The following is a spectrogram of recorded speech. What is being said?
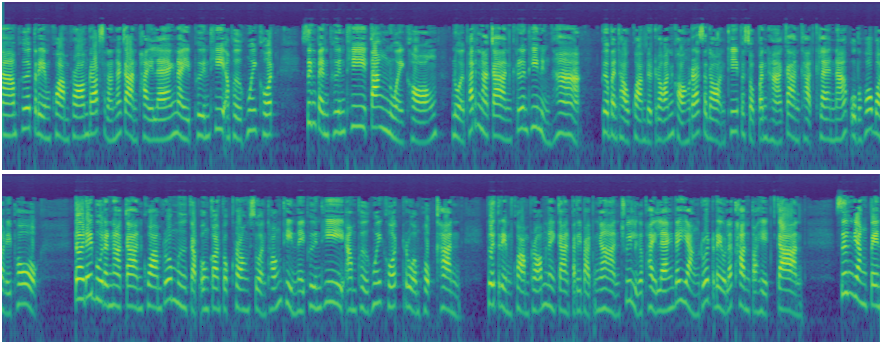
น้ำเพื่อเตรียมความพร้อมรับสถานการณ์ภัยแล้งในพื้นที่อำเภอห้วยคด ซึ่งเป็นพื้นที่ตั้งหน่วยของหน่วยพัฒนาการเคลื่อนที่ 15 เพื่อบรรเทาความเดือดร้อนของราษฎรที่ประสบปัญหาการขาดแคลนน้ำอุปโภคบริโภค โดยได้บูรณาการความร่วมมือกับองค์กรปกครองส่วนท้องถิ่นในพื้นที่อำเภอห้วยคดรวม 6 คัน เพื่อเตรียมความพร้อมในการปฏิบัติงานช่วยเหลือภัยแล้งได้อย่างรวดเร็วและทันต่อเหตุการณ์ซึ่งยังเป็น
